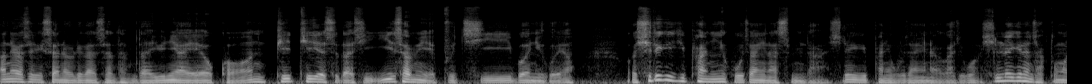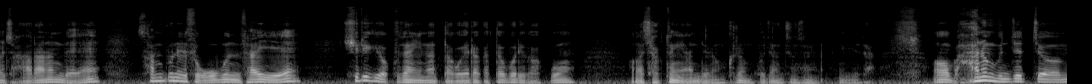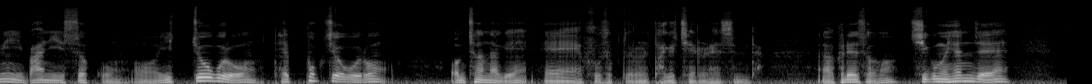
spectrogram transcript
안녕하세요. 익산의 우리가 산답니다. 유니아 에어컨 BTS-232F G번이고요. 어, 실외기 기판이 고장이 났습니다. 실외기 기판이 고장이 나가지고 실내기는 작동을 잘 하는데 3분에서 5분 사이에 실외기가 고장이 났다고 에러가 떠버려갖고 어, 작동이 안 되는 그런 고장 증상입니다. 어, 많은 문제점이 많이 있었고 어, 이쪽으로 대폭적으로 엄청나게 예, 후속들을 다 교체를 했습니다. 아, 그래서 지금은 현재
